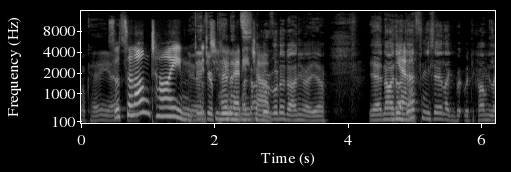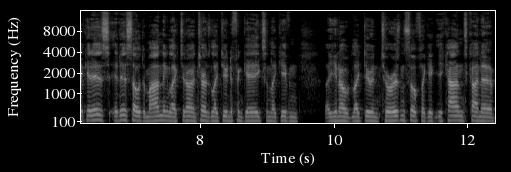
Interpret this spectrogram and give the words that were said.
okay yeah so it's a long time You did your to do penance. I, any I job. could run it anyway. Yeah. Yeah, no, I, I definitely say like with, with the comedy, like it is, it is so demanding. Like you know, in terms of like doing different gigs and like even like you know, like doing tours and stuff. Like you, you can't kind of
